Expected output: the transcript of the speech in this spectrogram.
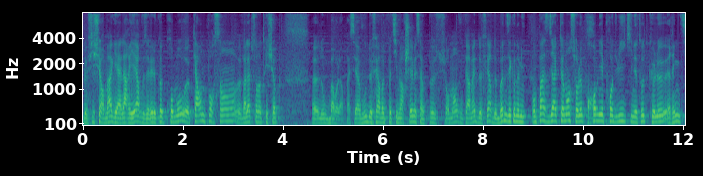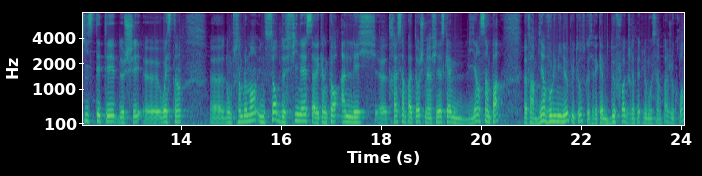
le Fisher Mag, et à l'arrière vous avez le code promo 40% valable sur notre e-shop. Euh, donc bah voilà, c'est à vous de faire votre petit marché, mais ça peut sûrement vous permettre de faire de bonnes économies. On passe directement sur le premier produit qui n'est autre que le Ringtease TT de chez euh, Westin. Euh, donc tout simplement une sorte de finesse avec un corps annelé, très sympatoche, mais un finesse quand même bien sympa, enfin bien volumineux plutôt, parce que ça fait quand même deux fois que je répète le mot sympa, je crois.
